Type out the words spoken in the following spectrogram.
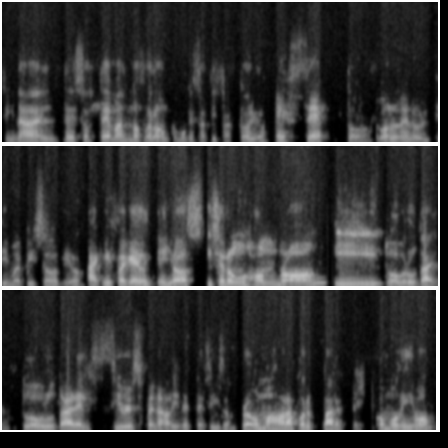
final de esos temas no fueron como que satisfactorios, excepto con el último episodio. Aquí fue que ellos hicieron un home run y estuvo brutal, estuvo brutal el series finale este season. Pero vamos ahora por parte. Como dijimos,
